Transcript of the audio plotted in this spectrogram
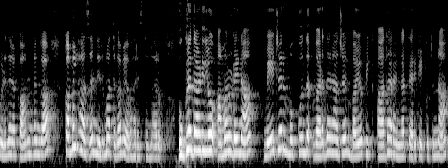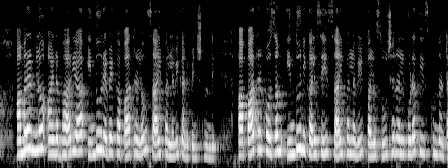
విడుదల కానుండగా కమల్ హాసన్ నిర్మాతగా వ్యవహరిస్తున్నారు. ఉగ్రదాడిలో అమరుడైన మేజర్ ముకుంద్ వరదరాజన్ బయోపిక్ ఆధారంగా తెరకెక్కుతున్న అమరన్లో ఆయన భార్య ఇందూ రెబేకా పాత్రలో సాయి పల్లవి కనిపించనుంది. ఆ పాత్ర కోసం ఇందూని కలిసి సాయి పల్లవి పలు సూచనలు కూడా తీసుకుందంట.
